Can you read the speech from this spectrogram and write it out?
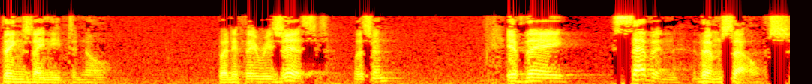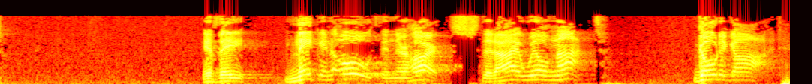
things they need to know. But if they resist, listen, if they seven themselves, if they make an oath in their hearts that I will not go to God,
